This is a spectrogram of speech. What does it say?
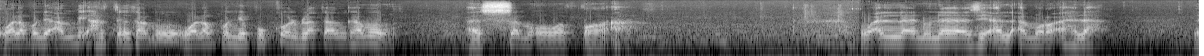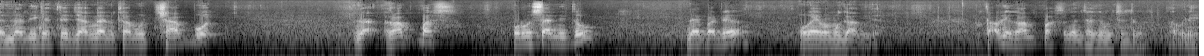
Walaupun dia ambil harta kamu Walaupun dia pukul belakang kamu As-sam'u wa ta'ah wa alla nunazi'al amra ahlah. Dan Nabi kata jangan kamu cabut nak rampas urusan itu daripada orang yang memegangnya tak boleh rampas dengan cara macam tu. Tak boleh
